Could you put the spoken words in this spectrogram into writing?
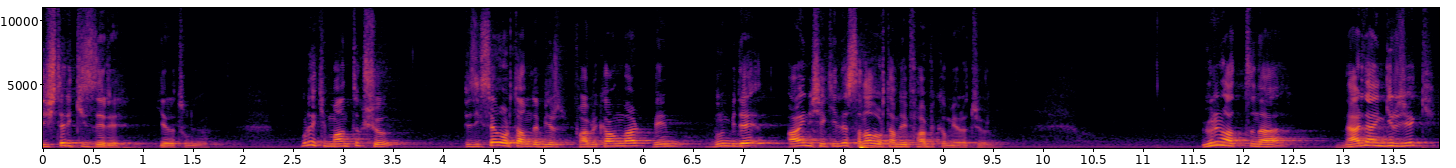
dijital ikizleri yaratılıyor. Buradaki mantık şu. Fiziksel ortamda bir fabrikam var. Benim bunun bir de aynı şekilde sanal ortamda bir fabrikamı yaratıyorum. Ürün hattına nereden girecek?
